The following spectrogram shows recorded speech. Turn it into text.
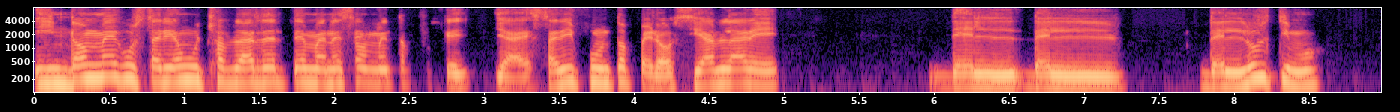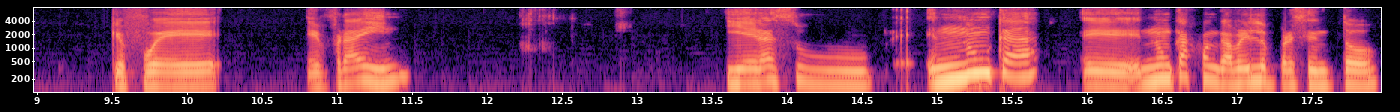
y no me gustaría mucho hablar del tema en ese momento porque ya está difunto, pero sí hablaré del, del, del último, que fue Efraín, y era su... Nunca, eh, nunca Juan Gabriel lo presentó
